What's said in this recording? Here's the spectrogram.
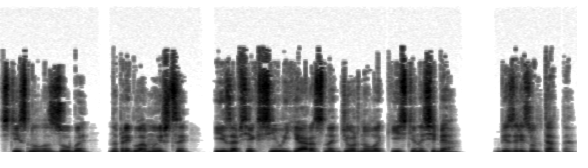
стиснула зубы, напрягла мышцы и изо всех сил яростно дернула кисти на себя. Безрезультатно.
